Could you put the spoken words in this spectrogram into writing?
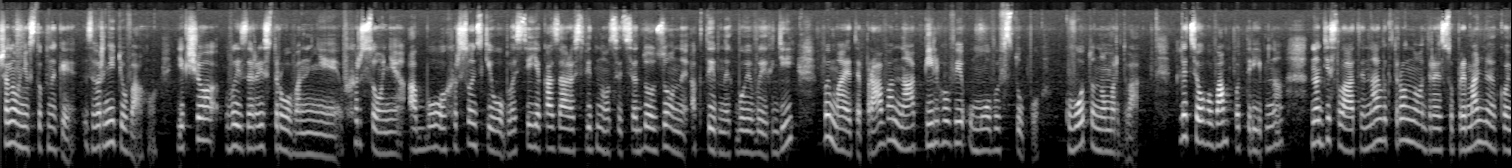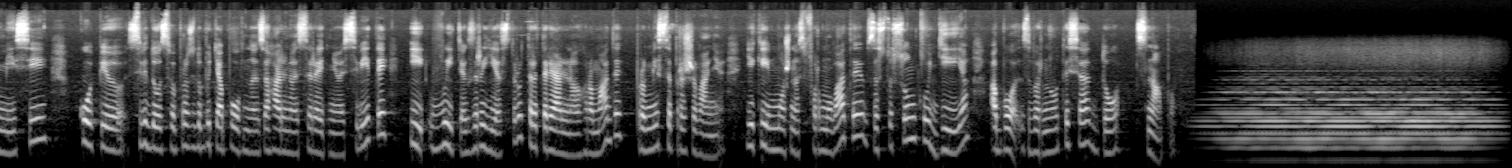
Шановні вступники, зверніть увагу, якщо ви зареєстровані в Херсоні або Херсонській області, яка зараз відноситься до зони активних бойових дій, ви маєте право на пільгові умови вступу, квоту номер 2 Для цього вам потрібно надіслати на електронну адресу приймальної комісії копію свідоцтва про здобуття повної загальної середньої освіти і витяг з реєстру територіальної громади про місце проживання, який можна сформувати в застосунку Дія або звернутися до ЦНАПу.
